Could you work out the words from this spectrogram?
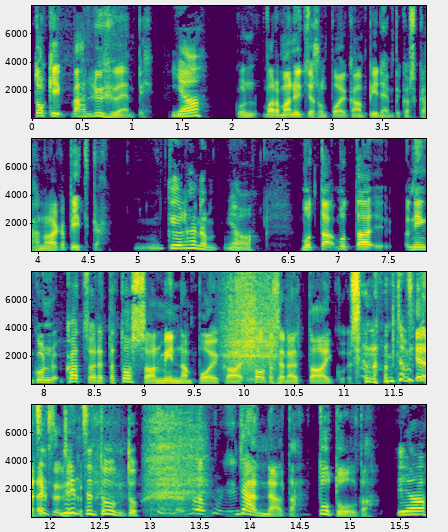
Toki vähän lyhyempi, joo. kun varmaan nyt jo sun poika on pidempi, koska hän on aika pitkä. Kyllähän on, joo. Mutta, mutta niin kuin katsoin, että tossa on Minnan poika, tuolta se näyttää aikuisena. No, miltä se, niin se tuntui? No, jännältä, tutulta. Joo.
